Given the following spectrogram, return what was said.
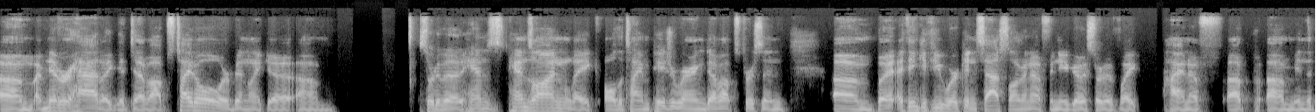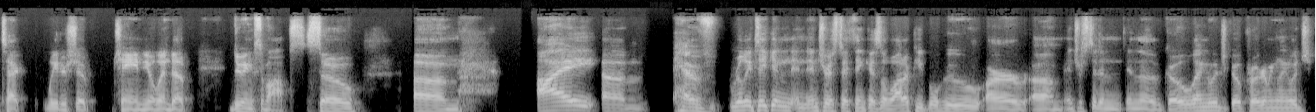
Um, I've never had like a DevOps title or been like a um, sort of a hands hands on like all the time pager wearing DevOps person. Um, but I think if you work in SaaS long enough and you go sort of like high enough up um, in the tech leadership chain, you'll end up doing some ops. So um, I um, have really taken an interest, I think, as a lot of people who are um, interested in, in the Go language, Go programming language,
